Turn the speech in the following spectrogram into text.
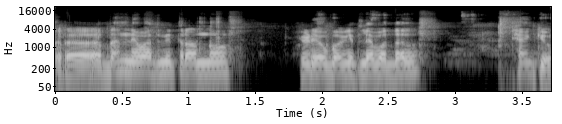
तर धन्यवाद मित्रांनो. व्हिडिओ बघितल्याबद्दल. थँक्यू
